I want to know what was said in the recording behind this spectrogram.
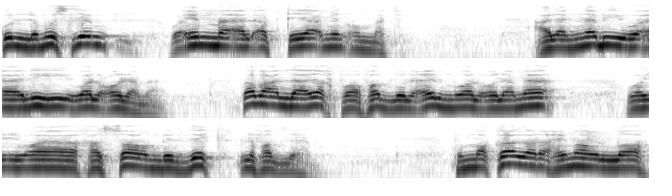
كل مسلم وإما الأتقياء من أمته على النبي وآله والعلماء. طبعا لا يخفى فضل العلم والعلماء وخصهم بالذكر لفضلهم. ثم قال رحمه الله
